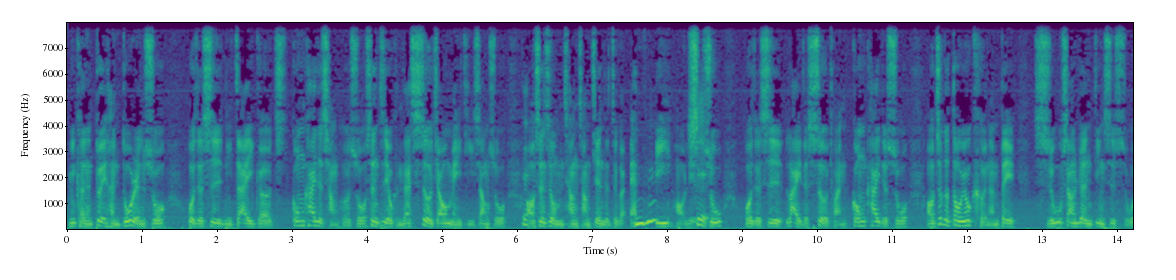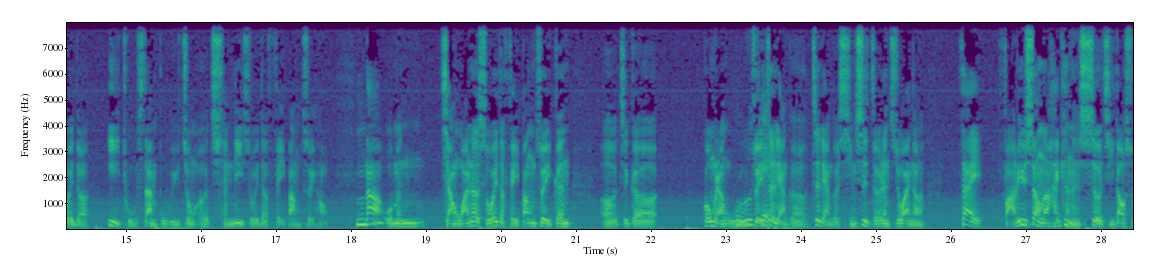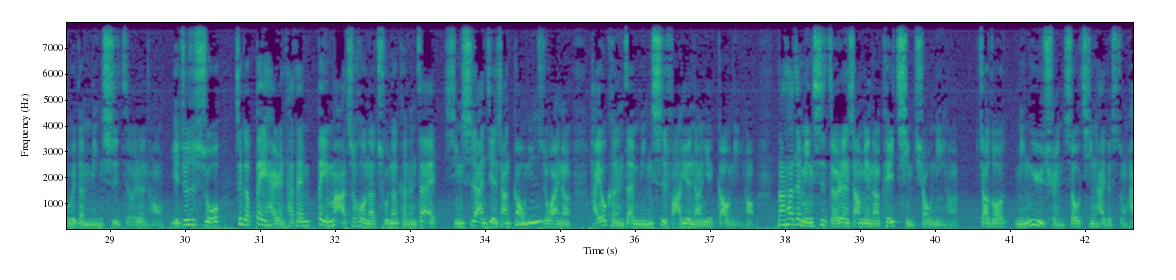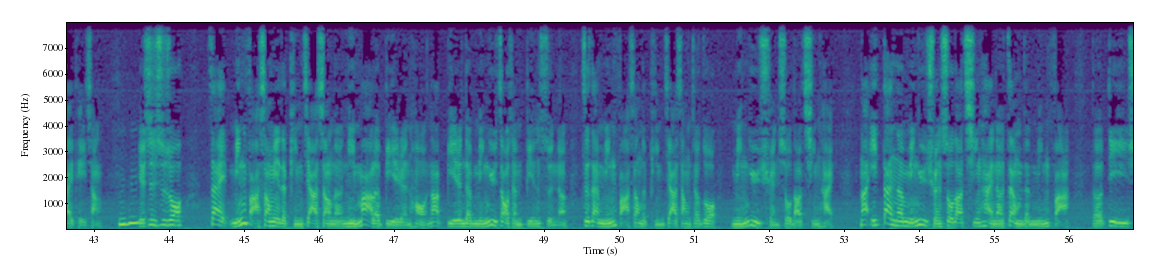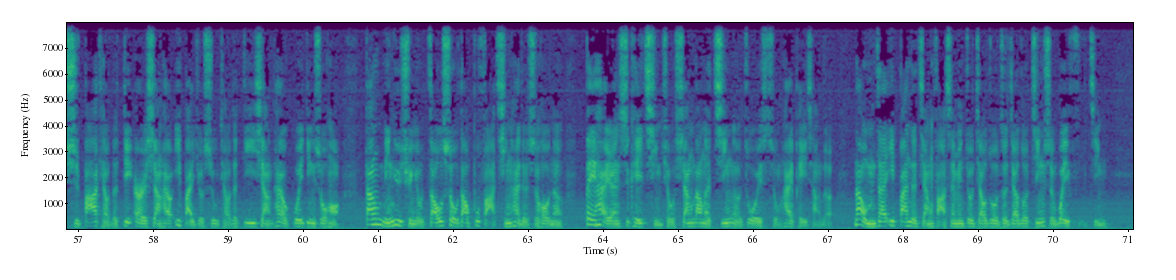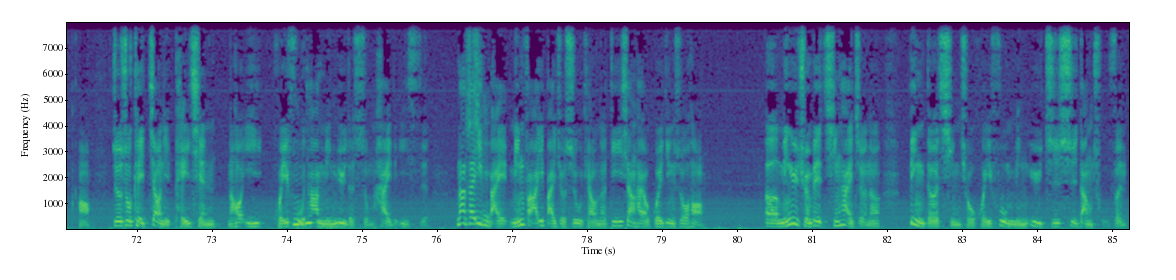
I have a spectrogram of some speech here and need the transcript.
你可能对很多人说，或者是你在一个公开的场合说，甚至有可能在社交媒体上说，好，甚至我们常常见的这个 FB 好脸书或者是赖的社团公开的说，哦，这个都有可能被实物上认定是所谓的意图散布于众而成立所谓的诽谤罪哈。那我们讲完了所谓的诽谤罪跟呃，这个公然侮辱罪这两个这两个刑事责任之外呢，在法律上呢，还可能涉及到所谓的民事责任哈。也就是说，这个被害人他在被骂之后呢，除了可能在刑事案件上告你之外呢，还有可能在民事法院呢也告你哈。那他在民事责任上面呢，可以请求你哈，叫做名誉权受侵害的损害赔偿。也就是说。在民法上面的评价上呢，你骂了别人哈，那别人的名誉造成贬损呢，这在民法上的评价上叫做名誉权受到侵害。那一旦呢，名誉权受到侵害呢，在我们的民法的第十八条的第二项，还有一百九十五条的第一项，它有规定说哈，当名誉权有遭受到不法侵害的时候呢，被害人是可以请求相当的金额作为损害赔偿的。那我们在一般的讲法上面就叫做这叫做精神慰抚金，好。就是说，可以叫你赔钱，然后以回复他名誉的损害的意思。那在一百民法一百九十五条呢，第一项还有规定说，哈，呃，名誉权被侵害者呢，并得请求回复名誉之适当处分。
